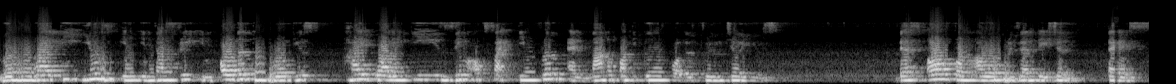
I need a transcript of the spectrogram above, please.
will be widely used in industry in order to produce high quality zinc oxide thin film and nanoparticles for the future use. That's all from our presentation. Thanks.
